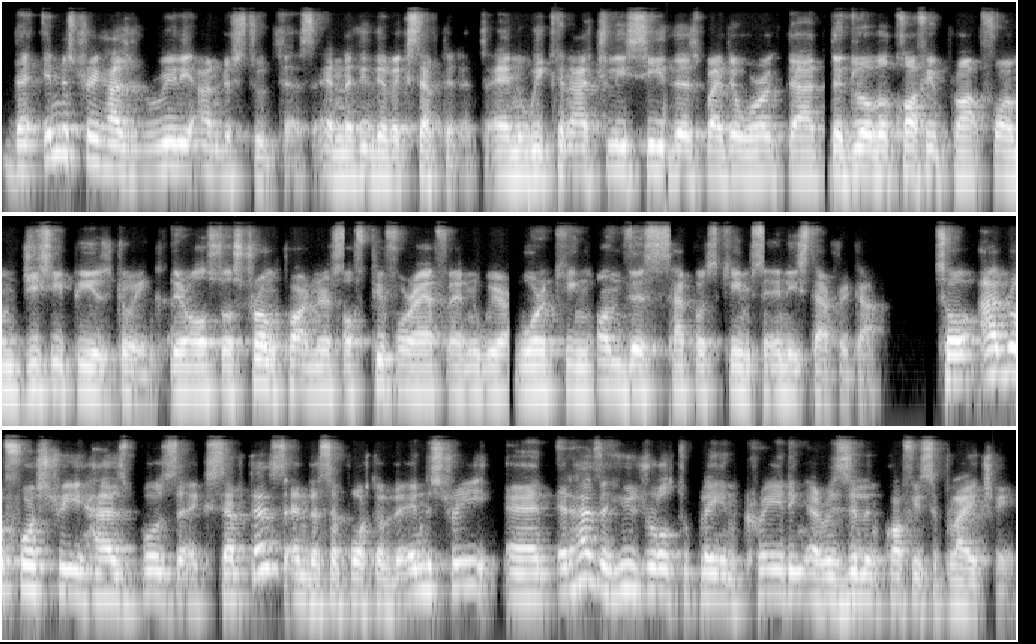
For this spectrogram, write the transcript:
the industry has really understood this and I think they've accepted it. And we can actually see this by the work that the global coffee platform GCP is doing. They're also strong partners of P4F and we're working on this type of schemes in East Africa. So agroforestry has both the acceptance and the support of the industry, and it has a huge role to play in creating a resilient coffee supply chain.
